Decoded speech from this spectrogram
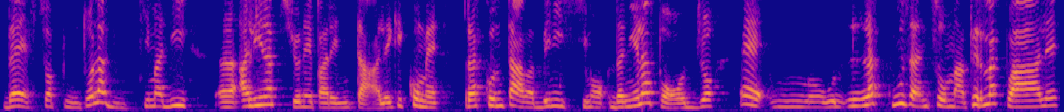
verso appunto la vittima di eh, alienazione parentale, che come raccontava benissimo Daniela Poggio è um, l'accusa insomma per la quale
